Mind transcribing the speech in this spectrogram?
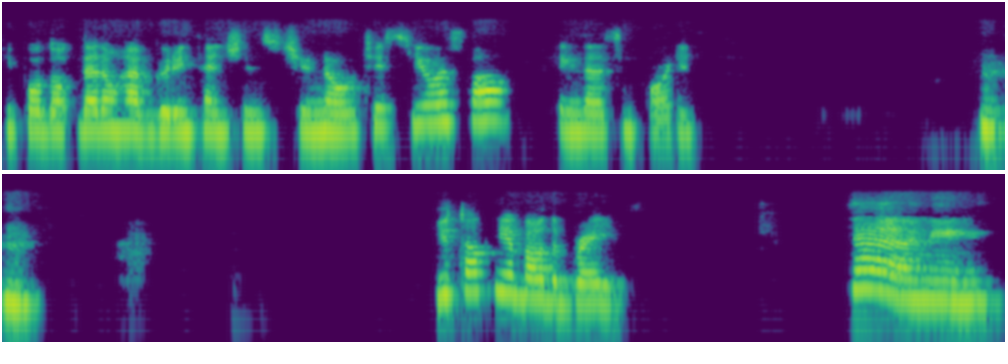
people don't, that don't have good intentions to notice you as well. I think that's important. Mm-hmm. You talked me about the braids. Yeah, I mean,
